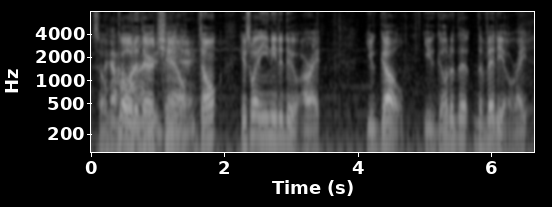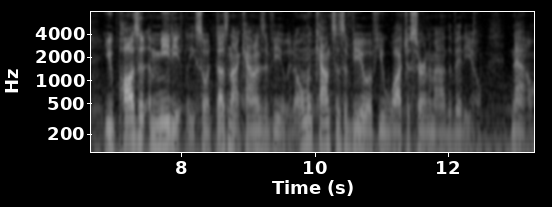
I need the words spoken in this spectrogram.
So got my go to their you, channel. JJ. Don't. Here's what you need to do. All right, you go. You go to the the video. Right. You pause it immediately so it does not count as a view. It only counts as a view if you watch a certain amount of the video. Now,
